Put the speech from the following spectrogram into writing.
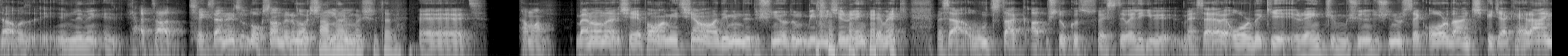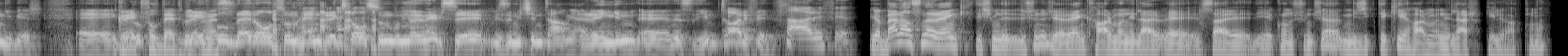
That was in living, hatta 80'lerin sonu 90'ların başı değil 90'ların mi? başı tabii. Evet. Tamam. Ben ona şey yapamam yetişemem ama demin de düşünüyordum. Benim için renk demek mesela Woodstock 69 festivali gibi mesela ve oradaki renk cümbüşünü düşünürsek oradan çıkacak herhangi bir e, grup, Grateful Dead gibi Grateful. Dead olsun, Hendrix olsun bunların hepsi bizim için tamam yani rengin e, nasıl diyeyim tarifi. Tarifi. Ya ben aslında renk şimdi düşününce renk harmoniler ve vesaire diye konuşunca müzikteki harmoniler geliyor aklıma.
